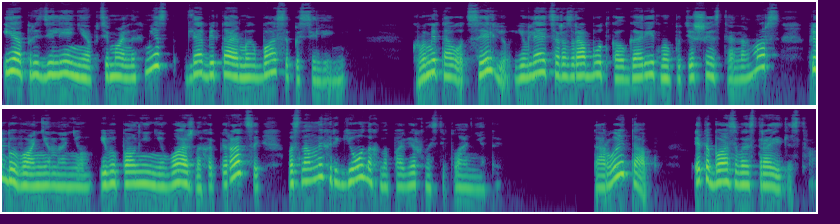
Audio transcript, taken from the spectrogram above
и определение оптимальных мест для обитаемых баз и поселений. Кроме того, целью является разработка алгоритма путешествия на Марс – пребывание на нем и выполнение важных операций в основных регионах на поверхности планеты. Второй этап – это базовое строительство.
